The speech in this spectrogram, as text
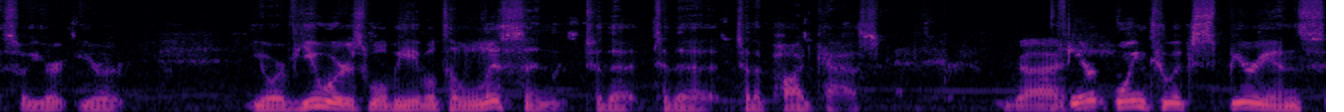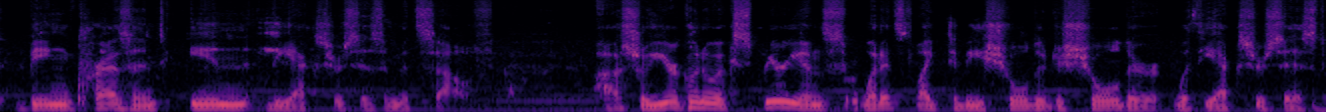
So your your your viewers will be able to listen to the to the to the podcast Gosh. they're going to experience being present in the exorcism itself. Uh, so you're going to experience what it's like to be shoulder to shoulder with the exorcist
